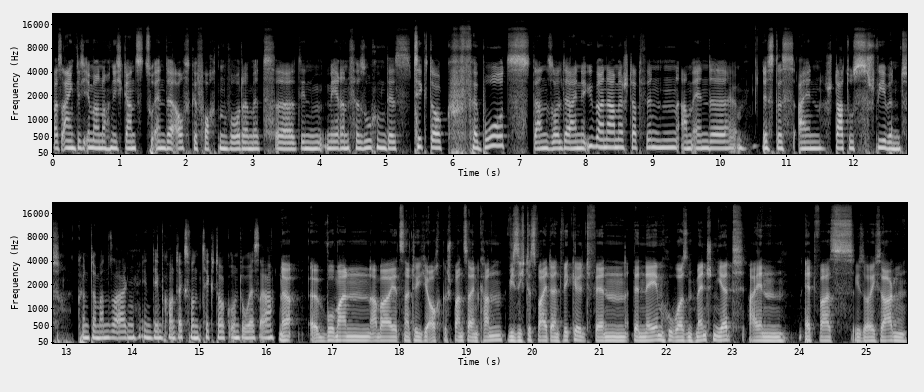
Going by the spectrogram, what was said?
was eigentlich immer noch nicht ganz zu Ende ausgefochten wurde mit äh, den mehreren Versuchen des TikTok-Verbots. Dann sollte eine Übernahme stattfinden. Am Ende ist es ein Status schwebend könnte man sagen, in dem Kontext von TikTok und USA. Ja, äh, wo man aber jetzt natürlich auch gespannt sein kann, wie sich das weiterentwickelt, wenn The Name Who Wasn't Mentioned Yet ein etwas, wie soll ich sagen,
